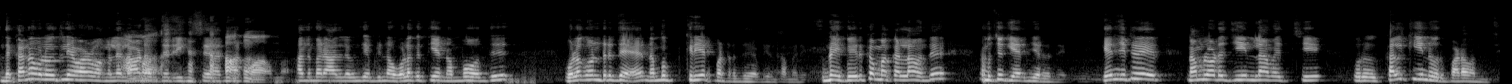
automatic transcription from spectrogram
இந்த கனவு உலகத்திலேயே வாழ்வாங்கல்ல லார்ட். ஆஃப் த ரிங்ஸ் அந்த மாதிரி. அதுல வந்து எப்படின்னா உலகத்தையே நம்ம வந்து உலகன்றதே நம்ம கிரியேட் பண்றது அப்படின்ற மாதிரி. இப்ப இப்ப இருக்க மக்கள்லாம் வந்து நம்ம தூக்கி எறிஞ்சிடுறது எரிஞ்சிட்டு நம்மளோட ஜீன்லாம் வச்சு ஒரு கல்கின்னு ஒரு படம் வந்துச்சு.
